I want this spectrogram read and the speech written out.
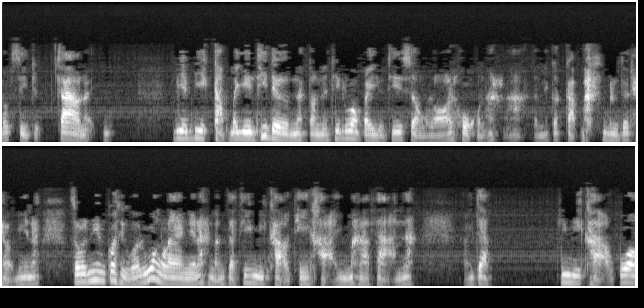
ลบสี่จุดเก้านะ BNB กลับมายืนที่เดิมนะ ตอนนั้ที่ล่วงไปอยู่ที่ 206 นะอ่าตอนนี้ก็กลับมาดูแถวนี้นะโซลเนียมก็ถือว่าร่วงแรงเลยนะ หลังจากที่มีข่าวเทขายมหาศาลนะ หลังจาก ที่มีข่าวพวก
